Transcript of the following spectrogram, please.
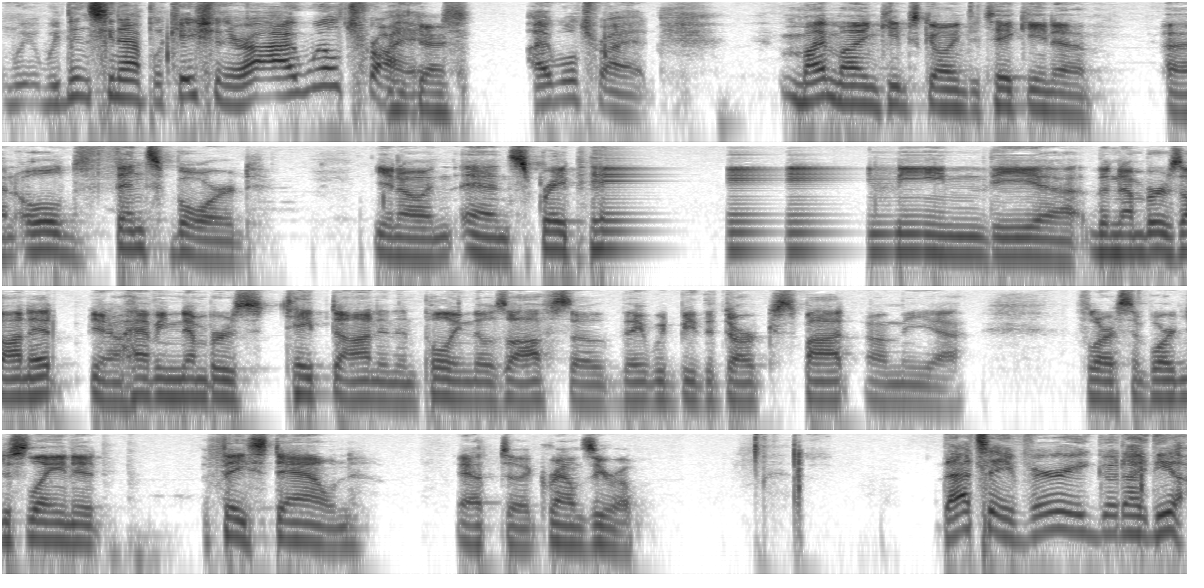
we, we didn't see an application there. I will try it. I will try it. My mind keeps going to taking a an old fence board, you know, and, and spray painting the uh, the numbers on it. You know, having numbers taped on and then pulling those off so they would be the dark spot on the uh, fluorescent board, and just laying it face down at uh, ground zero. That's a very good idea.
